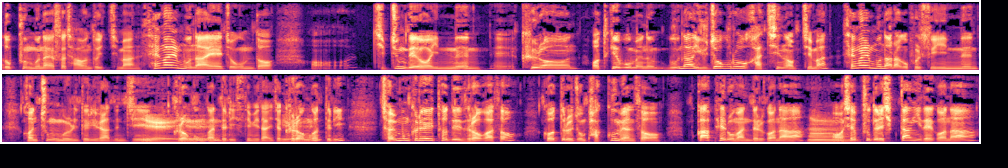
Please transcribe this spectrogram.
높은 문화 역사 자원도 있지만 생활 문화에 조금 더 어, 집중되어 있는 예, 그런 어떻게 보면은 문화 유적으로 가치는 없지만 생활 문화라고 볼 수 있는 건축물들이라든지 예, 그런 예. 공간들이 있습니다. 이제 예. 그런 것들이 젊은 크리에이터들이 들어가서 그것들을 좀 바꾸면서 카페로 만들거나 음. 어, 셰프들의 식당이 되거나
